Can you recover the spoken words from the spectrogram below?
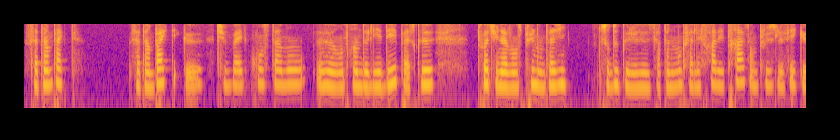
ça t'impacte. Ça t'impacte et que tu vas être constamment euh, en train de l'aider parce que toi, tu n'avances plus dans ta vie. Surtout que certainement que ça laissera des traces en plus, le fait que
